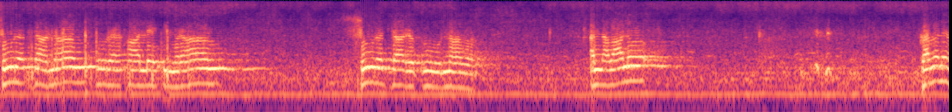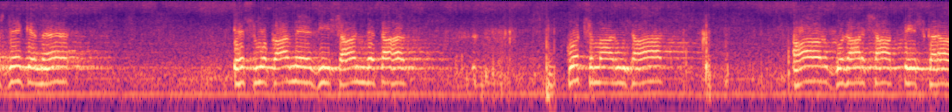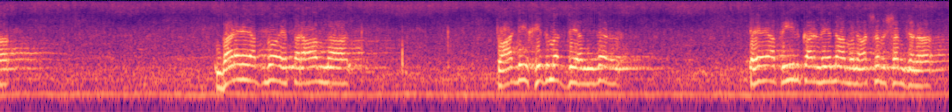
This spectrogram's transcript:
سورت کا نام سورہ آل عمران، سورت کا رکو نام اللہ والو قبل اس دے کہ میں اس مقام دی شان کے تحت کچھ معروضات اور گزارشات پیش کرا۔ بڑے ادب و احترام تاری خدمت دے اندر اے اپیل کر لینا مناسب سمجھنا۔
